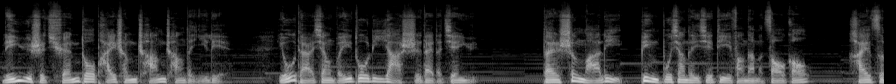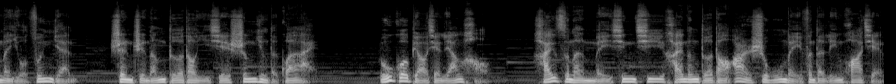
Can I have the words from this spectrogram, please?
淋浴室全都排成长长的一列，有点像维多利亚时代的监狱。但圣玛丽并不像那些地方那么糟糕，孩子们有尊严，甚至能得到一些生硬的关爱。如果表现良好，孩子们每星期还能得到二十五美分的零花钱。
